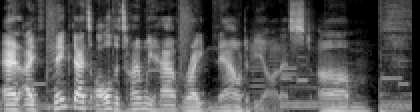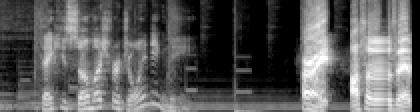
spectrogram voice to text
and I think that's all the time we have right now, to be honest. Um, thank you so much for joining me. All right. Also, was it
